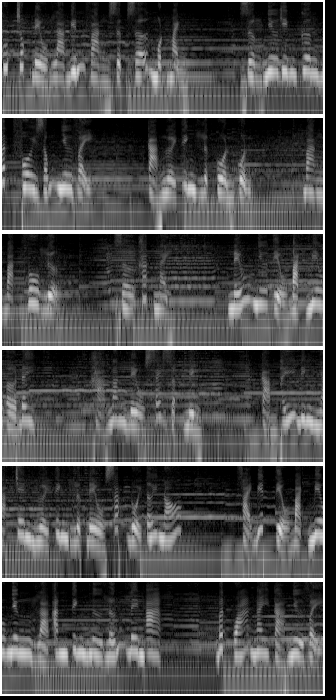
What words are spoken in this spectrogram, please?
phút chốc đều là biến vàng rực rỡ một mảnh. Dường như kim cương bất phôi giống như vậy. Cả người tinh lực cuồn cuộn, Bàng bạc vô lượng. Giờ khắc này, Nếu như tiểu bạch miêu ở đây, Khả năng đều sẽ giật mình. Cảm thấy đinh nhạc trên người tinh lực đều sắp đuổi tới nó. Phải biết tiểu bạch miêu nhưng là ăn tinh ngư lớn lên a. Bất quá ngay cả như vậy,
